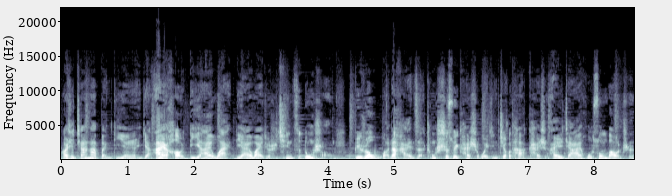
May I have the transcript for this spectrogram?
而且加拿大本地人也爱好 DIY，DIY 就是亲自动手。比如说我的孩子从十岁开始，我已经教他开始挨家挨户送报纸。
